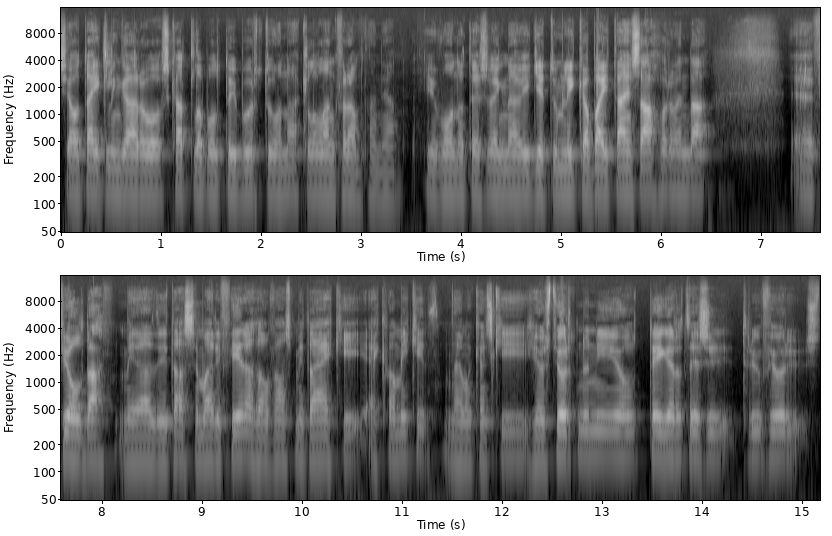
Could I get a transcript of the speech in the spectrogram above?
sjá dæklingar og skallabólta í burtu og nakla langt fram. Þannig að ég vona þess vegna að við getum líka bæta eins áhverjum uh, fjólda með að þetta sem er í fyrra þá fannst mér það ekki eitthvað mikið nema kannski hjá stjórnunni og tegar þessi 3-4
